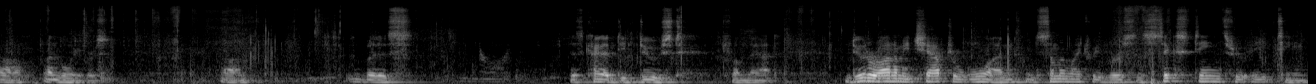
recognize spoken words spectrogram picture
uh, unbelievers. Um, but it's, it's kind of deduced from that. Deuteronomy chapter 1, would someone like to read verses 16 through 18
